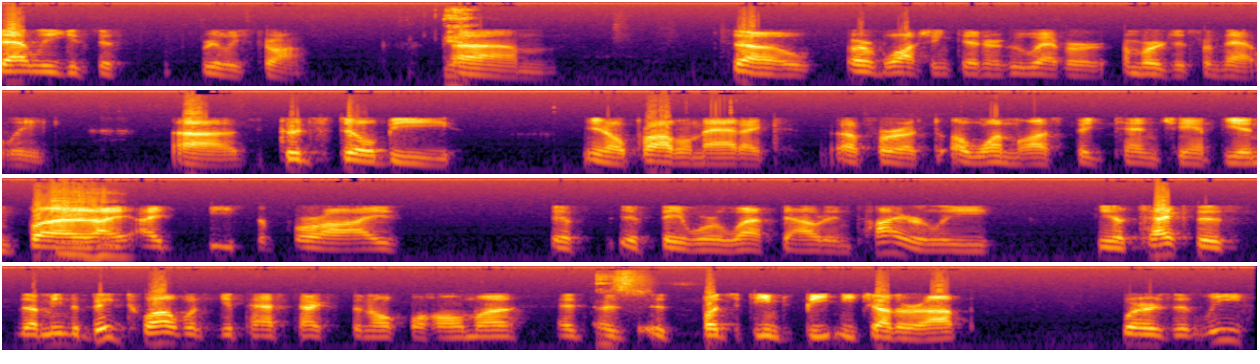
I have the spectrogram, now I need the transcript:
that league is just really strong. Yeah. Um, so, or Washington or whoever emerges from that league uh, could still be, you know, problematic uh, for a, a one-loss Big Ten champion. But I, I'd be surprised if if they were left out entirely. You know, Texas. I mean, the Big Twelve once you get past Texas and Oklahoma, it, it's, it's a bunch of teams beating each other up. Whereas at least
